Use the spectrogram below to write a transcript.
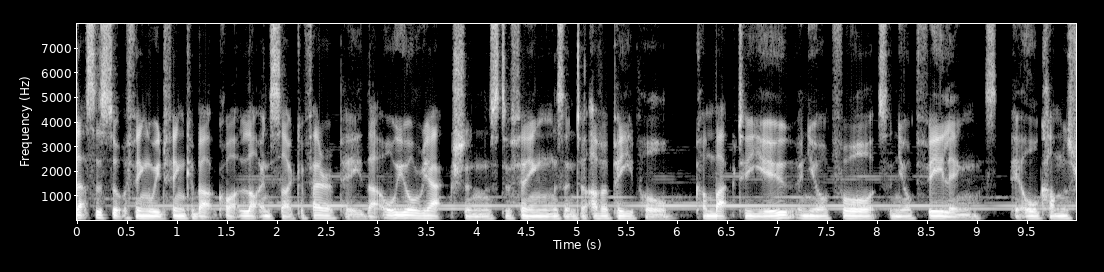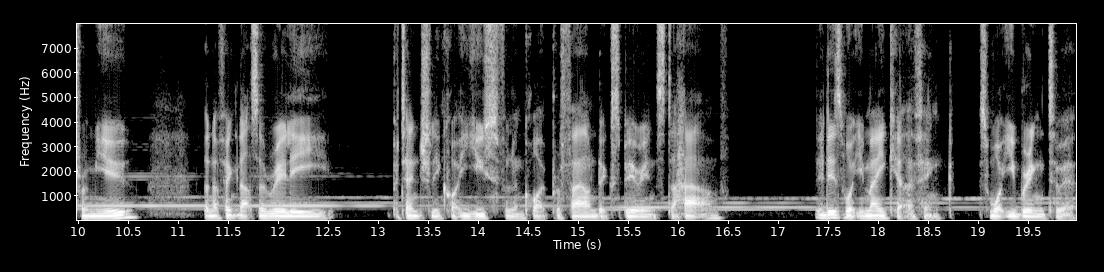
that's the sort of thing we'd think about quite a lot in psychotherapy that all your reactions to things and to other people come back to you and your thoughts and your feelings. It all comes from you. And I think that's a really potentially quite a useful and quite profound experience to have. It is what you make it, I think. It's what you bring to it.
